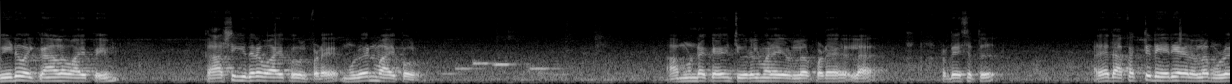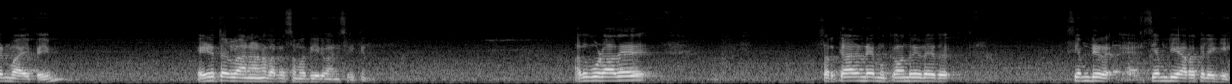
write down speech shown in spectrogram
വീട് വയ്ക്കാനുള്ള വായ്പയും കാർഷിക ഇതര വായ്പ ഉൾപ്പെടെ മുഴുവൻ വായ്പകളും ആ മുണ്ടക്കയും ചൂരൽമലയുള്ള ഉൾപ്പെടെയുള്ള പ്രദേശത്ത് അതായത് അഫക്റ്റഡ് ഏരിയയിലുള്ള മുഴുവൻ വായ്പയും എഴുത്തള്ളാനാണ് ഭരണസമിതി തീരുമാനിച്ചിരിക്കുന്നത്. അതുകൂടാതെ സർക്കാരിന്റെ മുഖ്യമന്ത്രിയുടെ C M D C M D R എഫിലേക്ക്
